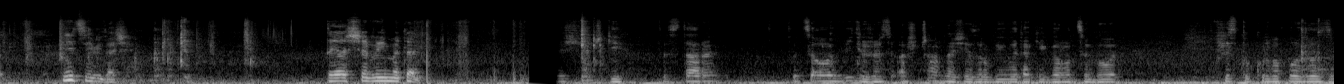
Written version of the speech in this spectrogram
Nic nie widać. To ja jeszcze wyjmę ten. Te świeczki, te stare, to całe widzisz, że aż czarne się zrobiły, takie gorące były. Wszystko kurwa poroz...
